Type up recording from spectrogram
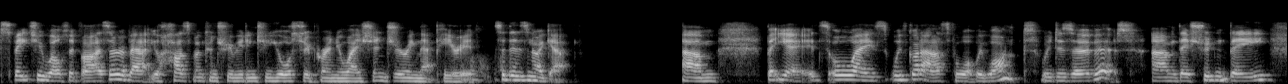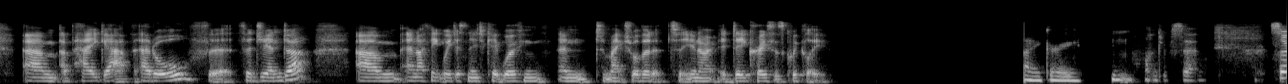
speak to your wealth advisor about your husband contributing to your superannuation during that period. So there's no gap. Um, but yeah, it's always we've got to ask for what we want. We deserve it. Um, there shouldn't be um, a pay gap at all for for gender, um, and I think we just need to keep working and to make sure that it you know it decreases quickly. I agree. 100%. So,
